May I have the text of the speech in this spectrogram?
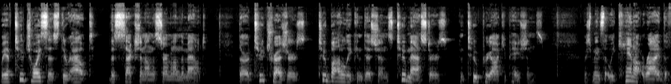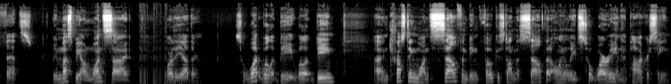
We have two choices throughout this section on the Sermon on the Mount. There are two treasures, two bodily conditions, two masters, and two preoccupations, which means that we cannot ride the fence. We must be on one side or the other. So, what will it be? Will it be uh, entrusting oneself and being focused on the self that only leads to worry and hypocrisy?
